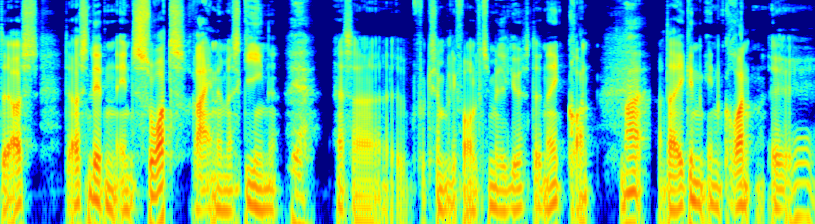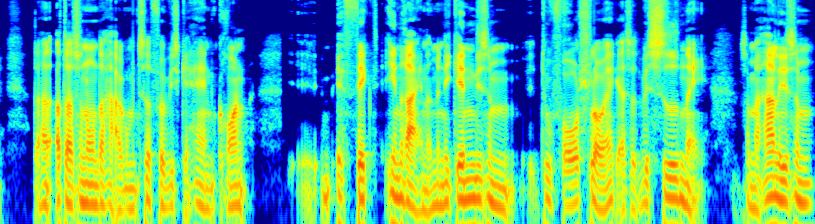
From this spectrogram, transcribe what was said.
det, er også, det er også lidt en, en sort regnemaskine, Ja. Altså øh, for eksempel i forhold til miljø, den er ikke grøn, Nej, og der er ikke en, en grøn, øh, der, og der er så nogen, der har argumenteret for, at vi skal have en grøn øh, effekt indregnet, men igen, ligesom du foreslår, ikke? altså ved siden af, så man har ligesom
